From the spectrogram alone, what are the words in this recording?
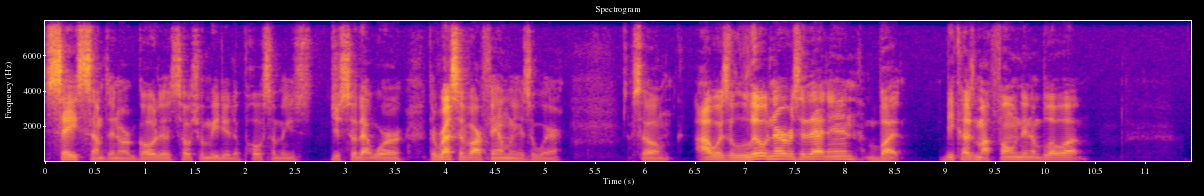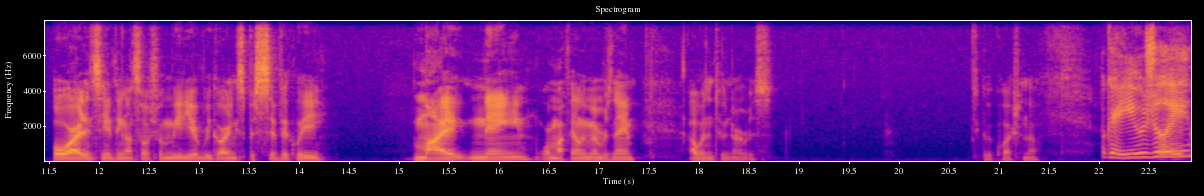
say something or go to social media to post something just, just so that we're the rest of our family is aware. So I was a little nervous at that end, but because my phone didn't blow up or I didn't see anything on social media regarding specifically my name or my family member's name, I wasn't too nervous. It's a good question though. Okay, usually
